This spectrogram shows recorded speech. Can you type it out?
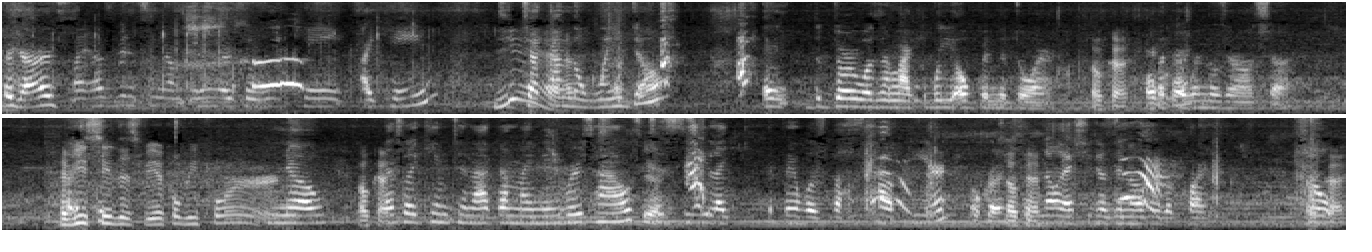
Hey guys, my husband seen I'm in here, so we came. I came to check on the window, and the door wasn't locked. We opened the door, Okay. but the windows are all shut. Have you seen this vehicle before? Or? No. Okay. That's why I came to knock on my neighbor's house Yeah. to see like if it was the out here. Okay. She Okay. said no, that she doesn't know the car. So Okay.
